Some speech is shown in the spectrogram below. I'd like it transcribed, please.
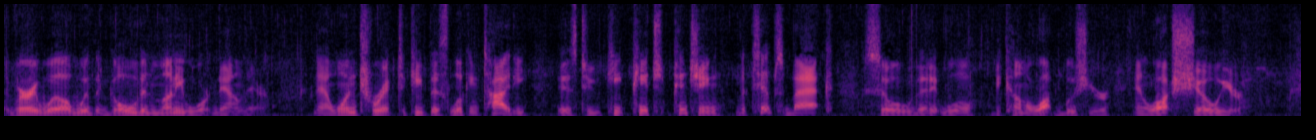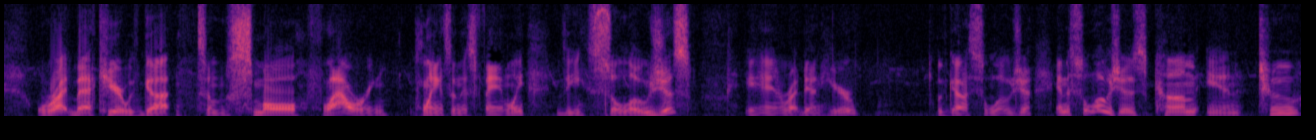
very well with the golden moneywort down there. Now one trick to keep this looking tidy is to keep pinch, pinching the tips back so that it will become a lot bushier and a lot showier. Well, right back here we've got some small flowering plants in this family, the celosias. And right down here we've got a celosia. And the celosias come in two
